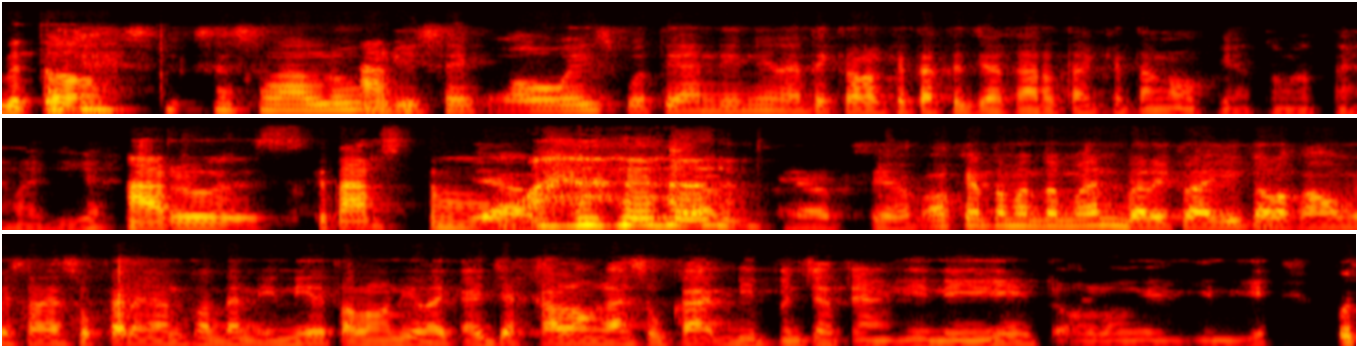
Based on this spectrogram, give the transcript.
Betul. Oke, okay, sukses selalu, harus. be safe always Putih Andini. Nanti kalau kita ke Jakarta kita ngopi atau ngeteh lagi ya. Harus, kita harus ketemu. Siap, siap, siap. siap. Oke teman-teman, balik lagi kalau kamu misalnya suka dengan konten ini, tolong di like aja. Kalau nggak suka, dipencet yang ini, tolong yang ini. Gue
